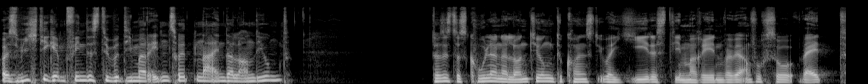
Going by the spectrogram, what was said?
als wichtig empfindest, über die wir reden sollten, auch in der Landjugend? Das ist das Coole an der Landjugend, du kannst über jedes Thema reden, weil wir einfach so weit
